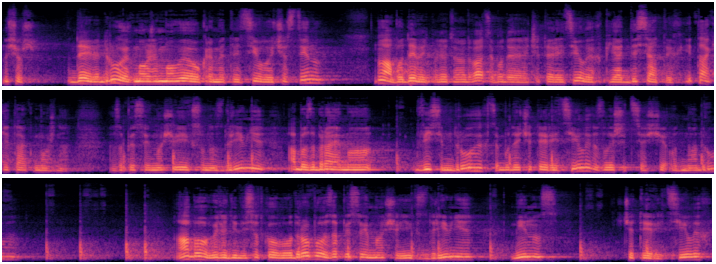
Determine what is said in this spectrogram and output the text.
Ну що ж, 9 других можемо виокремити цілу частину. Ну або 9 поділити на 2 це буде 4,5. І так, і так можна. Записуємо, що х у нас дорівнює. Або забираємо 8 других, це буде 4 цілих, залишиться ще 1 друга. Або у вигляді десяткового дробу записуємо, що х дорівнює мінус 4 цілих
